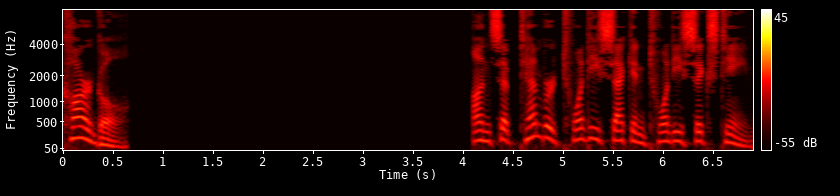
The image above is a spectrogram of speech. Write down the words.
Cargill On September 22, 2016,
